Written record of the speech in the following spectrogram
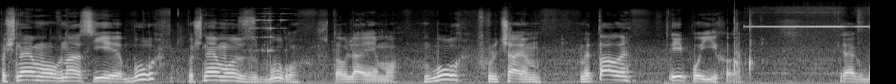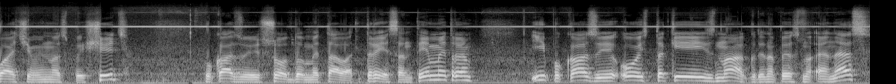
Почнемо, в нас є бур. Почнемо з буру. Вставляємо бур, включаємо метали і поїхали. Як бачимо, у нас пищить. Показує, що до метала 3 см. І показує ось такий знак, де написано NS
